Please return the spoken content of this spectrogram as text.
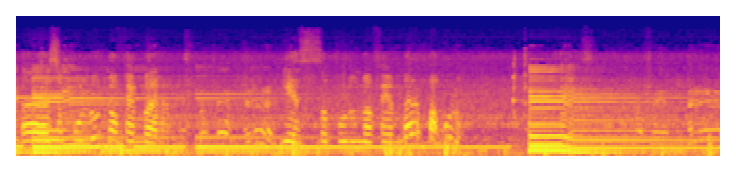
Eh, 10 November. November Yes 10 November 40. November 40 apa ya?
